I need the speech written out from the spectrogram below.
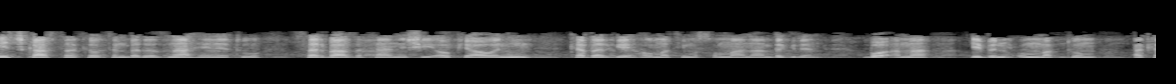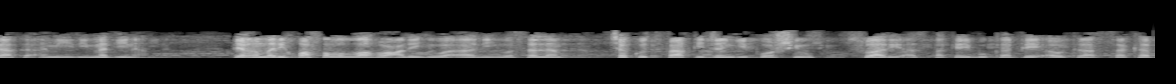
هێچ کات سەرکەوتن بەدەست ناهێنێت و سەربازەکانیشی ئەو پیاوە نین کە بەرگەی هەڵمەتی موسڵمانان بگرن بۆ ئەمە ئیبن ئوم مەکتوم ئەکاتە ئەمیری مەدینە پێغەمبەری خوا صلی اللە علیه و آله و سلم چەک و تفاقی جەنگی پۆشی و سواری ئەسپەکەی بوو کە پێی ئەوترا سەکەب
